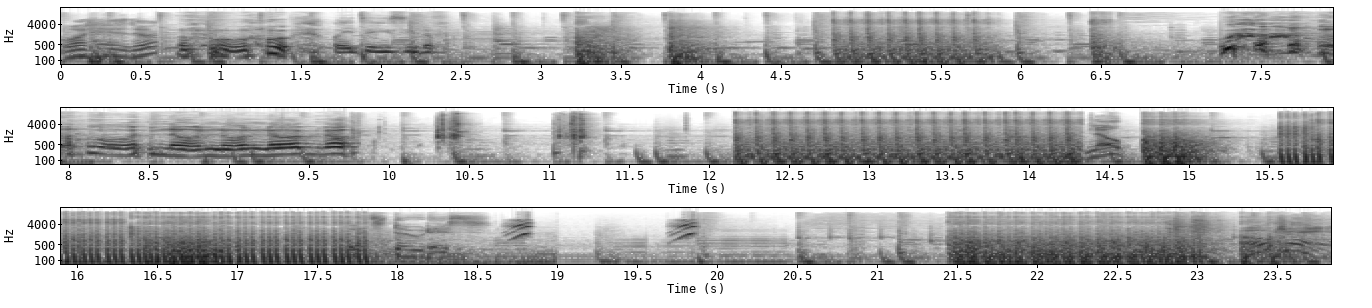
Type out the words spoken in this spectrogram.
What he's doing? Wait till you see the. no, no, no, no. Nope. Let's do this. Okay.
